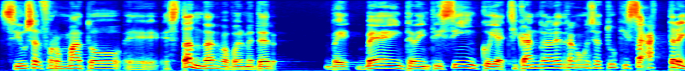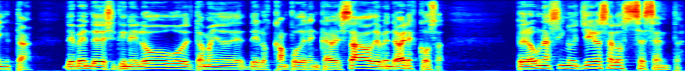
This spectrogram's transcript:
Si usa el formato eh, estándar, va a poder meter 20, 25 y achicando la letra, como dices tú, quizás 30 depende de si tiene logo, del tamaño de, los campos del encabezado, depende de varias cosas. Pero aún así no llegas a los 60.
